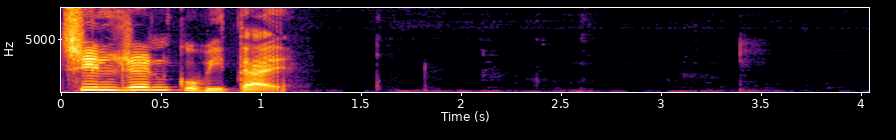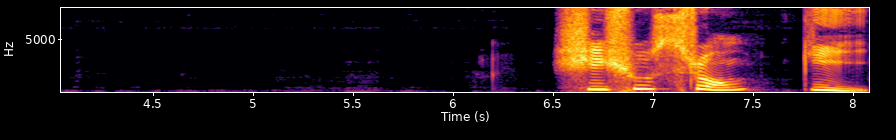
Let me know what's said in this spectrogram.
চিলড্রেন কবিতায়। শিশুশ্রম কী?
